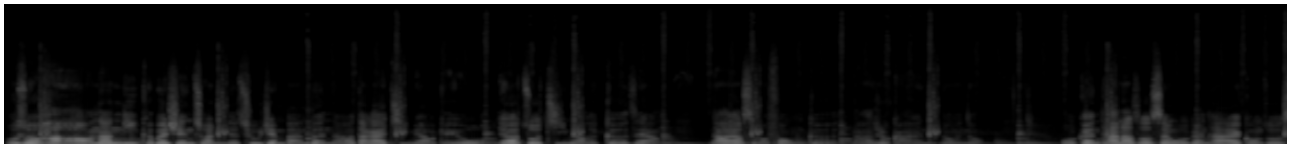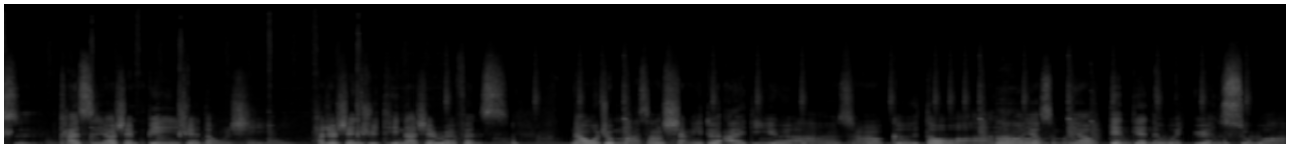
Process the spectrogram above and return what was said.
我说好好，那你可不可以先传你的初剪版本，然后大概几秒给我，要做几秒的歌这样，然后要什么风格，然后就赶快弄一弄。我跟他那时候剩我跟他在工作室，开始要先编一些东西，他就先去听那些 reference。然后我就马上想一堆 idea 啊，想要格斗啊，然后要什么要有电电的元元素啊，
